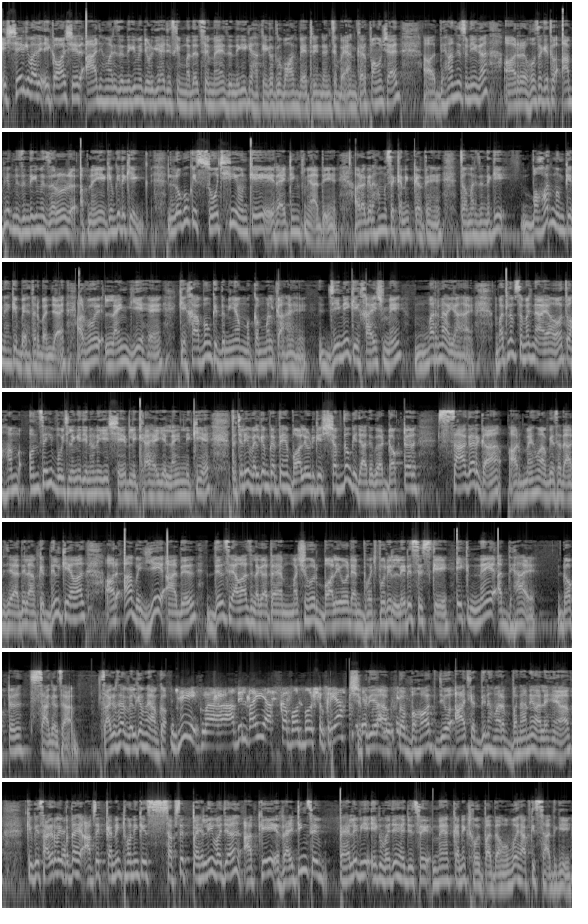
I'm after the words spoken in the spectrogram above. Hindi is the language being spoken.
इस शेर के बाद एक और शेर आज हमारी ज़िंदगी में जुड़ गया है, जिसकी मदद से मैं ज़िंदगी की हकीकत को बहुत बेहतरीन ढंग से बयान कर पाऊँ शायद। और ध्यान से सुनिएगा, और हो सके तो आप भी अपनी ज़िंदगी में ज़रूर अपनाइए, क्योंकि देखिए, लोगों की सोच ही उनके राइटिंग्स में आती है। और अगर हम उसे कनेक्ट करते हैं तो हमारी ज़िंदगी बहुत मुमकिन है कि बेहतर बन जाए। और वो लाइन ये है कि ख्वाबों की दुनिया मुकम्मल कहाँ है? जीने की ख्वाहिश में मरना यहाँ है। मतलब समझ ना आया हो तो हम उनसे ही पूछ लेंगे जिन्होंने ये शेर लिखा है, ये लाइन लिखी है। तो चलिए वेलकम करते हैं बॉलीवुड के शब्दों के जादूगर डॉक्टर सागर का। और मैं हूँ आपके साथ आरजे आदिल, आपके दिल की आवाज़। और अब ये आदिल दिल से आवाज़ लगाता है मशहूर बॉलीवुड एंड भोजपुरी लिरिसिस्ट के एक नए अध्याय। डॉक्टर सागर साहब। सागर साहब वेलकम है आपका। जी आदिल भाई आपका बहुत बहुत शुक्रिया। शुक्रिया आपका बहुत जो आज का दिन हमारा बनाने वाले हैं आप। क्योंकि सागर भाई पता है आपसे कनेक्ट होने की सबसे पहली वजह आपके राइटिंग से पहले भी एक वजह है जिससे मैं कनेक्ट हो पाता हूँ। वो है आपकी सादगी।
